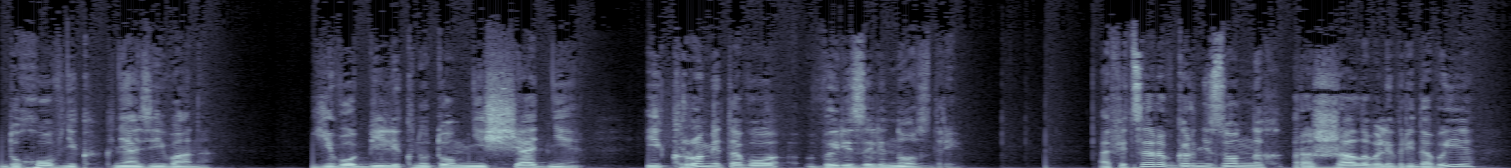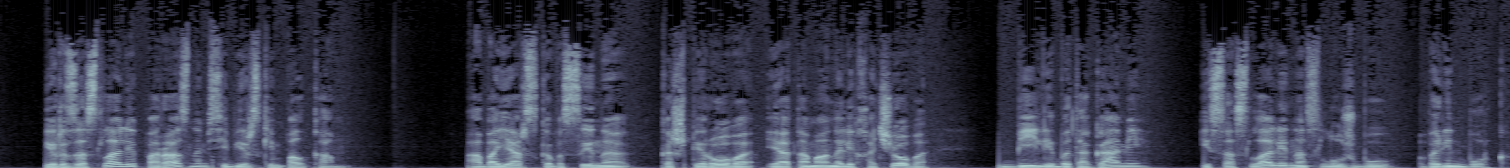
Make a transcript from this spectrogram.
духовник князя Ивана. Его били кнутом нещаднее и, кроме того, вырезали ноздри. Офицеров гарнизонных разжаловали в рядовые – и разослали по разным сибирским полкам. А боярского сына Кашпирова и атамана Лихачева били батагами и сослали на службу в Оренбург.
